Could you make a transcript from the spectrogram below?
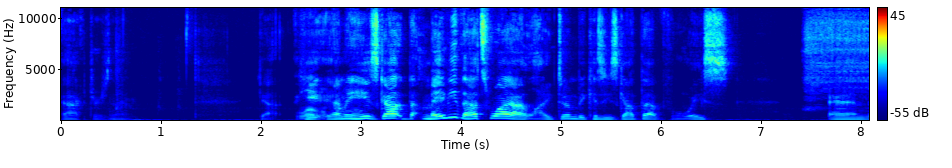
actor's name. Yeah, Love he. I mean, he's got. That, maybe that's why I liked him because he's got that voice, and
